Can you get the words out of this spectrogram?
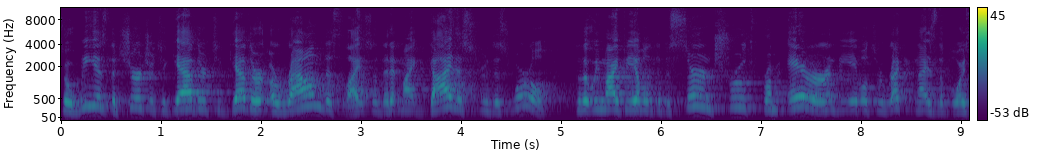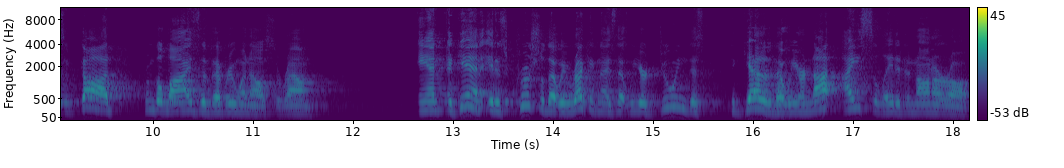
So we as the church are to gather together around this light so that it might guide us through this world, so that we might be able to discern truth from error and be able to recognize the voice of God from the lies of everyone else around us. And again, it is crucial that we recognize that we are doing this together, that we are not isolated and on our own.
